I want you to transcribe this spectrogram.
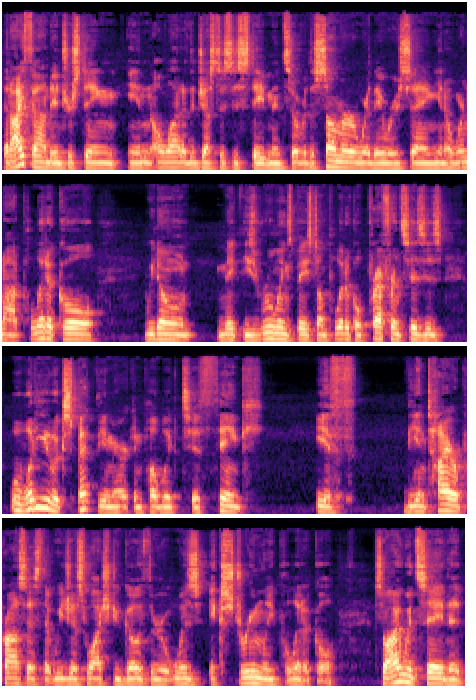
that I found interesting in a lot of the justices' statements over the summer, where they were saying, you know, we're not political, we don't make these rulings based on political preferences, is well, what do you expect the American public to think if the entire process that we just watched you go through was extremely political? So I would say that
